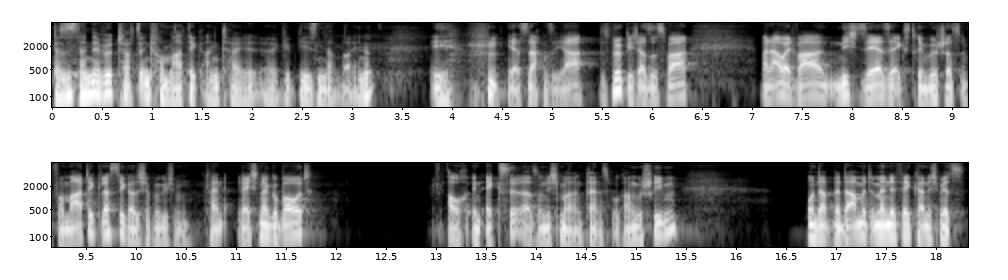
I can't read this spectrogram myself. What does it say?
Das ist dann der Wirtschaftsinformatik-Anteil äh, gewesen dabei, ne? Ja, das sagen Sie, ja. Das ist wirklich. Also es war, meine Arbeit war nicht sehr, sehr extrem Wirtschaftsinformatik-lastig. Also ich habe wirklich einen kleinen Rechner gebaut, auch in Excel, also nicht mal ein kleines Programm geschrieben. Und habe mir damit im Endeffekt kann ich mir jetzt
